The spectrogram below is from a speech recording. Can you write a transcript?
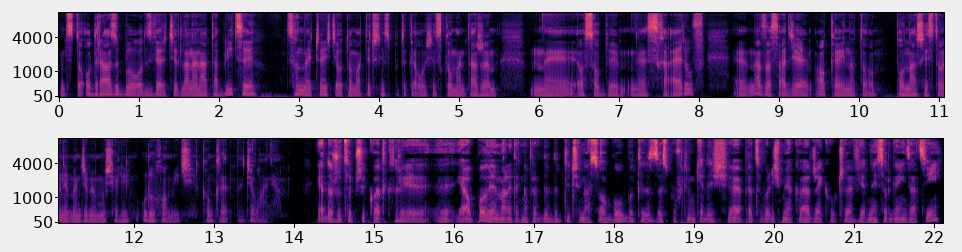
więc to od razu było odzwierciedlane na tablicy, co najczęściej automatycznie spotykało się z komentarzem e, osoby z HR-ów na zasadzie: OK, no to po naszej stronie będziemy musieli uruchomić konkretne działania. Ja dorzucę przykład, który e, ja opowiem, ale tak naprawdę dotyczy nas obu, bo to jest zespół, w którym kiedyś e, pracowaliśmy jako Agile Coach w jednej z organizacji.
